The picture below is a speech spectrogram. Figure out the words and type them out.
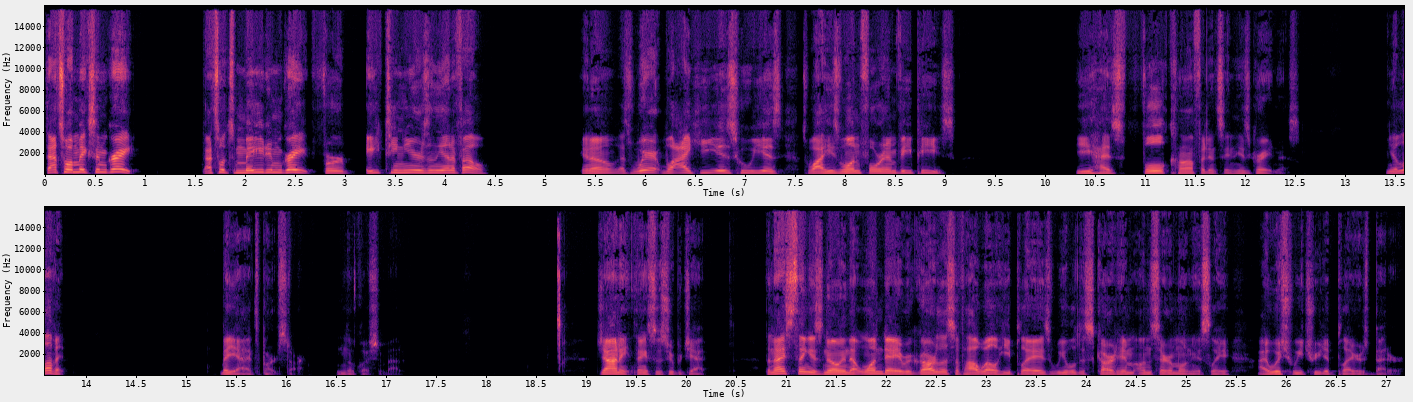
that's what makes him great. That's what's made him great for 18 years in the NFL. You know, that's where why he is who he is. It's why he's won four MVPs. He has full confidence in his greatness. You love it. But yeah, it's Bart Starr. No question about it. Johnny, thanks for the super chat. The nice thing is knowing that one day, regardless of how well he plays, we will discard him unceremoniously. I wish we treated players better.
